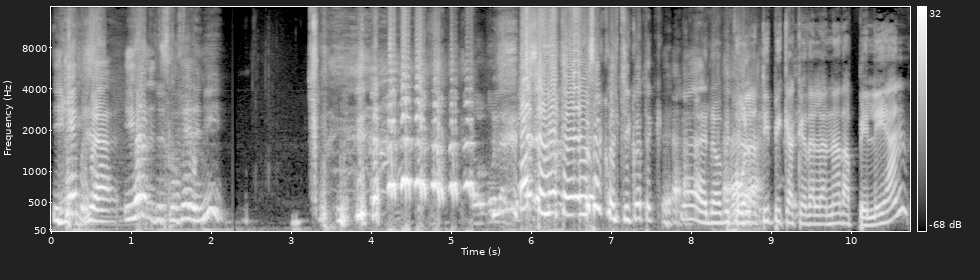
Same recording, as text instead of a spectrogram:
¿Y qué? Pues Ya. igual desconfiar de mí. Ese el otro día me sacó el chicote. que- Ay, no. O la típica que de la nada pelean.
